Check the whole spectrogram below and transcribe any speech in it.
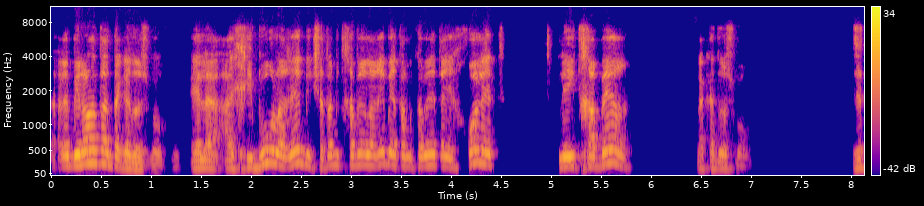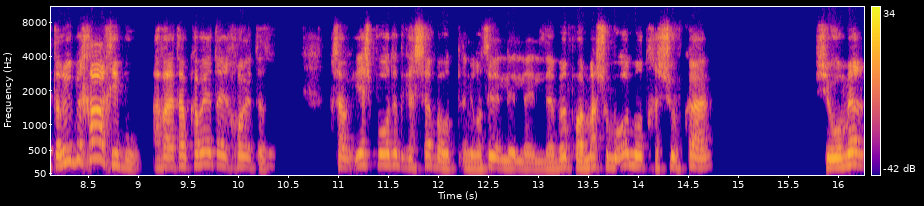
הרבי לא נתן את הקדוש ברוך הוא, אלא החיבור לרבי, כשאתה מתחבר לרבי, אתה מקבל את היכולת להתחבר לקדוש ברוך הוא. זה תלוי בך החיבור, אבל אתה מקבל את היכולת הזאת. עכשיו, יש פה עוד הדגשה, באות, אני רוצה לדבר פה על משהו מאוד מאוד חשוב כאן, שהוא אומר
